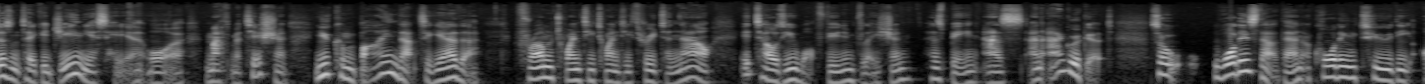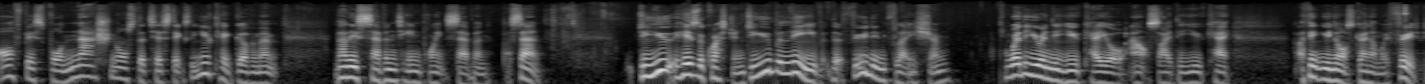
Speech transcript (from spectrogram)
doesn't take a genius here or a mathematician, you combine that together from 2020 through to now, it tells you what food inflation has been as an aggregate. So, what is that then? According to the Office for National Statistics, the UK government, that is 17.7%. Do you here's the question, do you believe that food inflation whether you're in the UK or outside the UK, I think you know what's going on with food.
